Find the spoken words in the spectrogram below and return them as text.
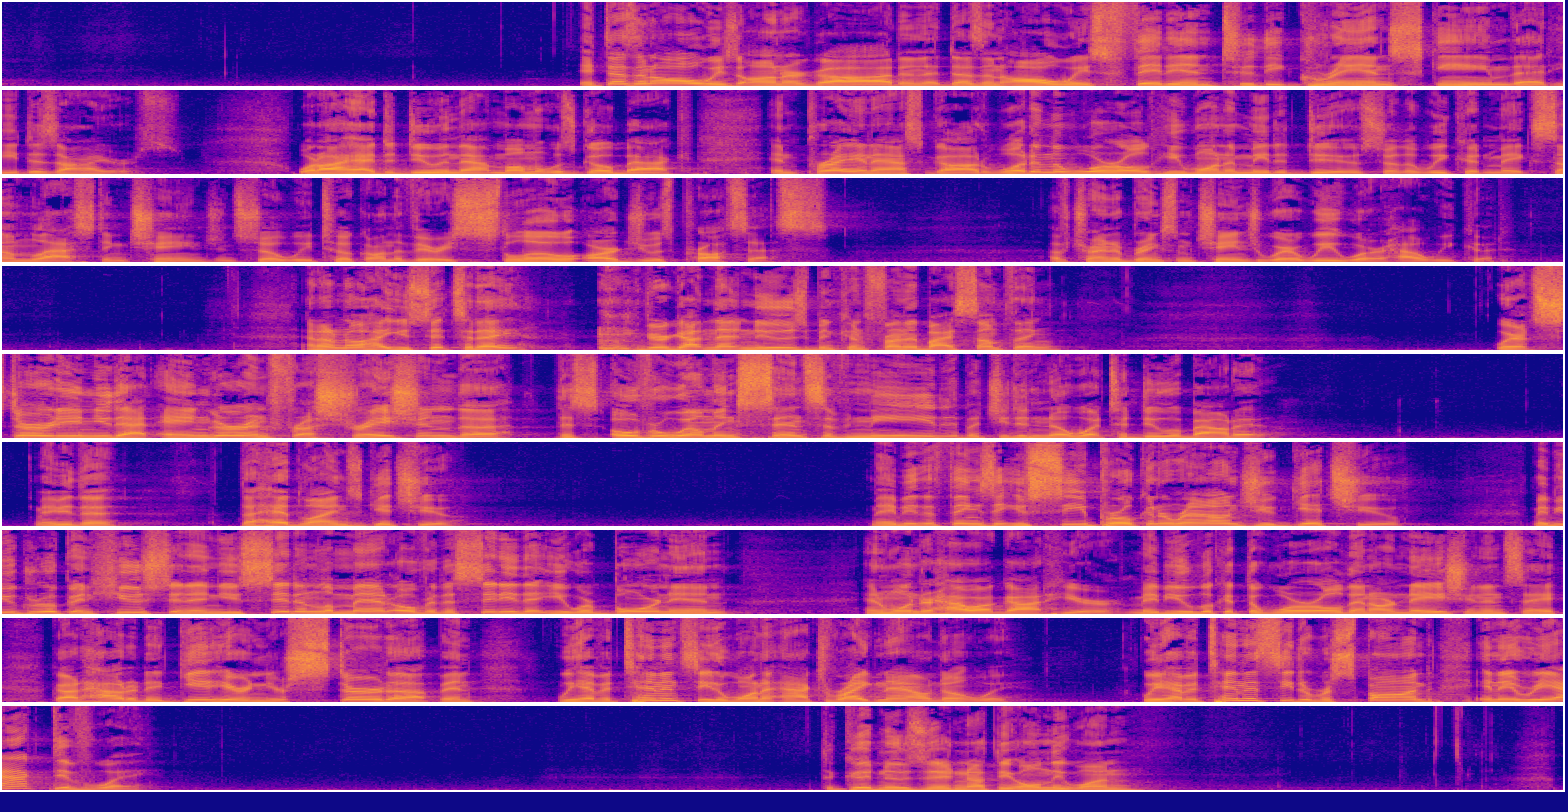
it doesn't always honor God and it doesn't always fit into the grand scheme that He desires. What I had to do in that moment was go back and pray and ask God what in the world He wanted me to do so that we could make some lasting change. And so we took on the very slow, arduous process of trying to bring some change where we were, how we could. And I don't know how you sit today. Have you ever gotten that news, been confronted by something where it stirred in you that anger and frustration, the, this overwhelming sense of need, but you didn't know what to do about it? Maybe the, the headlines get you. Maybe the things that you see broken around you get you. Maybe you grew up in Houston and you sit and lament over the city that you were born in and wonder how it got here. Maybe you look at the world and our nation and say, God, how did it get here? And you're stirred up. And we have a tendency to want to act right now, don't we? We have a tendency to respond in a reactive way. The good news is you're not the only one.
